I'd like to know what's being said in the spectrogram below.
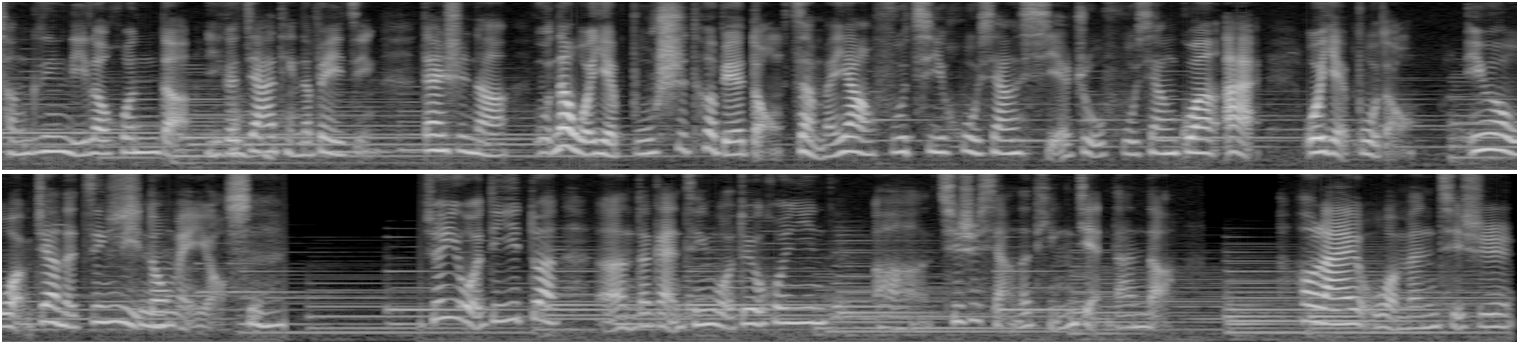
曾经离了婚的一个家庭的背景，但是呢，我那我也不是特别懂怎么样夫妻互相协助、互相关爱，我也不懂，因为我这样的经历都没有。是所以我第一段嗯、呃的感情，我对婚姻啊、其实想的挺简单的。后来我们其实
